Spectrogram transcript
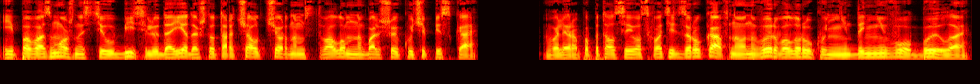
и по возможности убить людоеда, что торчал черным стволом на большой куче песка. Валера попытался его схватить за рукав, но он вырвал руку, не до него было.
